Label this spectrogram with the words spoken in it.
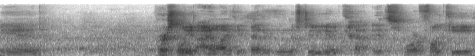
and personally, I like it better than the studio cut. It's more funky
